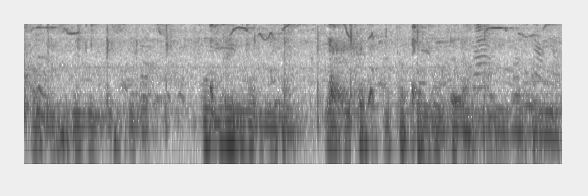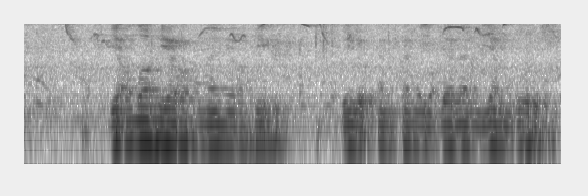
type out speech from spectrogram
kaum muslimin muslimat Ya Allah Ya Rahman Ya Rahim tunjukkan kami jalan yang lurus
